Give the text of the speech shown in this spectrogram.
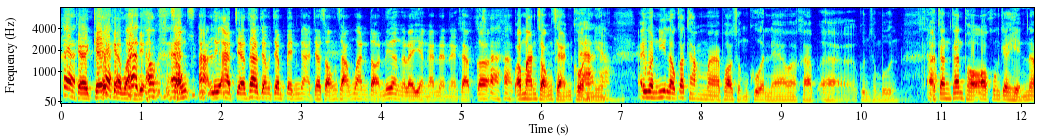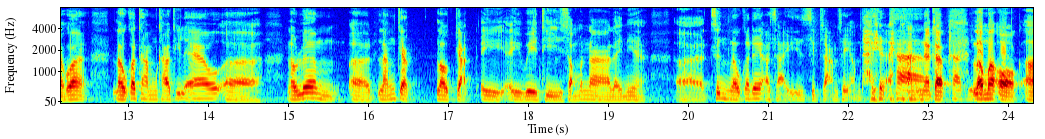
แค่แค่แค่แค่วันเดียวสองแสสอนงอะหรืออาจจะถ้าจำจำเป็นก็อาจจะสองสามวันต่อเนื่องอะไรอย่างนั้นนะนะครับ ก็ครับประมาณ2องแสนคนเนี่ยอ่าไอ้วันนี้เราก็ทำมาพอสมควรแล้วอะครับเอ่อคุณสมบูรณ์อะท่านท่านผอคงจะเห็นนะว่าเราก็ทำคราวที่แล้วเอ่อเราเริ่มเอ่อหลังจากเราจัดไอ้ไอ้เวทีสัมมนาอะไรเนี่ยเอ่อ ซึ่งเราก็ได้อาศัย 13 สยามไทยหลายครั้งนะครับครับเรามาออกเอ่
